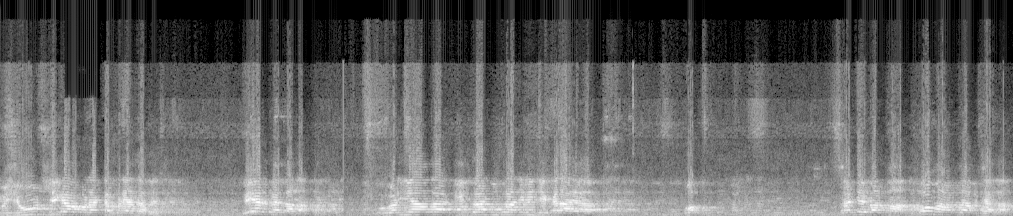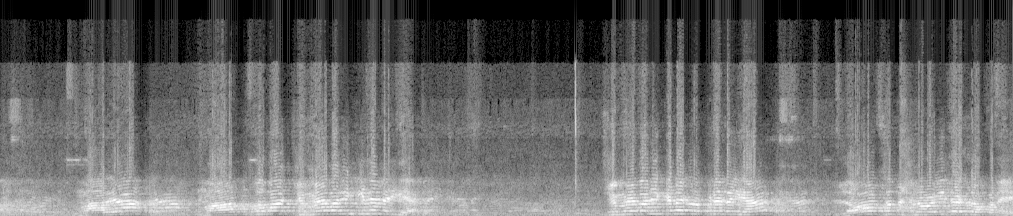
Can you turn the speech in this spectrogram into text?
ਮਸ਼ਹੂਰ ਸੀਗਾ ਬੜਾ ਕੱਪੜਿਆਂ ਦਾ ਵਿੱਚ। ਫੇਰ ਬੈਲ ਵਾਲਾ ਉਹ ਬੜੀਆਂ ਉਹਦਾ ਗੀਤਾਂ ਗੂਤਾਂ ਦੇ ਵੀ ਜ਼ਿਕਰ ਆਇਆ। ਸਾਡੇ ਸੰਜੇ ਵਰਮਾ ਉਹ ਮਾਰਦਾ ਵਿਚਾਰਾ। ਮਾਰਿਆ, ਮਾਰਨ ਤੋਂ ਬਾਅਦ ਜ਼ਿੰਮੇਵਾਰੀ ਕਿਹਨੇ ਲਈ ਹੈ? ਜ਼ਿੰਮੇਵਾਰੀ ਕਿਹਨੇ ਗਰੁੱਪ ਨੇ ਲਈ ਹੈ ਲਾਰਡਸ ਬਿਸ਼ਨੋਈ ਦੇ ਗਰੁੱਪ ਨੇ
